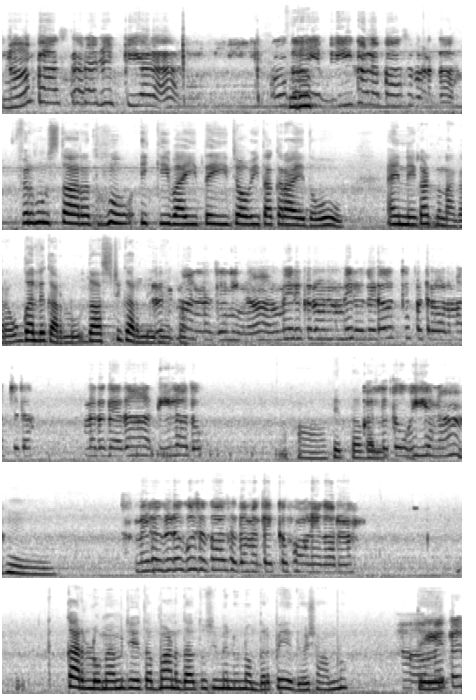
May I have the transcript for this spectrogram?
ਨਾ ਪਾਸ ਕਰ ਰਾਜੇ ਕੀ ਵਾਲਾ। ਉਹ ਤਾਂ 20 ਵਾਲਾ ਪਾਸ ਬਣਦਾ। ਫਿਰ ਹੁਣ 17 ਤੋਂ 21 22 23 24 ਤੱਕ ਕਰਾਏ ਦੋ। ਐਨੇ ਘੱਟ ਨਾ ਕਰਾਓ ਗੱਲ ਕਰ ਲਓ 10 ਚ ਕਰ ਲੈਣੇ ਆਪਾਂ। ਮੰਨਦੇ ਨਹੀਂ ਨਾ। ਮੇਰੇ ਕਰਾਉਣ ਮੇਰੇ ਕਿਹੜਾ ਉੱਥੇ ਪੈਟਰੋਲ ਮੱਚਦਾ? ਮੈਂ ਤਾਂ ਕਹਿਦਾ 30 ਲਾ ਦੋ। ਹਾਂ ਫਿਰ ਤਾਂ ਗੱਲ ਤਾਂ ਉਹੀ ਹੈ ਨਾ। ਹੂੰ। ਮੇਰਾ ਕਿਹੜਾ ਕੁਛ ਖਾ ਸਕਦਾ ਮੈਂ ਤਾਂ ਇੱਕ ਫੋਨ ਹੀ ਕਰਨਾ। ਕਰ ਲਓ ਮੈਮ ਜੇ ਤਾਂ ਬਣਦਾ ਤੁਸੀਂ ਮੈਨੂੰ ਨੰਬਰ ਭੇਜ ਦਿਓ ਸ਼ਾਮ ਨੂੰ। ਤੇ- ਮੈਂ ਤਾਂ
